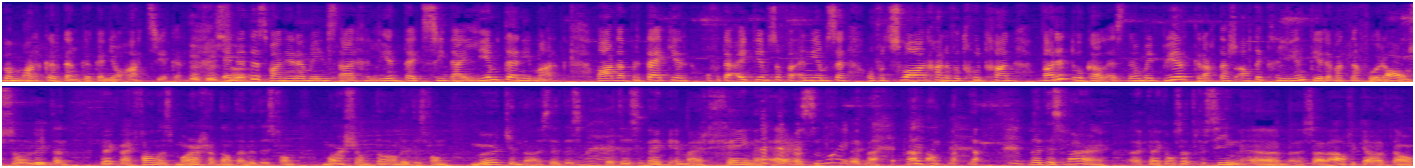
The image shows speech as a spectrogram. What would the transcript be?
bemarker dink ek in jou hart seker. Dit is En dit is wanneer 'n mens daai geleentheid sien, daai leemte in die mark waar daar partykeer of dit 'n uitheemse of 'n inheemse of dit swaar gaan of dit goed gaan, wat dit ook al is. Nou met beerkrag, daar's altyd geleenthede wat na vore kom. Absoluut. En Kijk, mijn fan is Margadant en het is van Marchandant. Dit is van merchandise. Dit is, dit is ik denk in mijn genen ergens. met mijn naam. Ja, dat is waar. Uh, kijk, ons het gezien, uh, Zuid-Afrika het nou,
